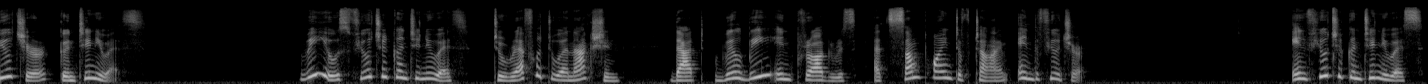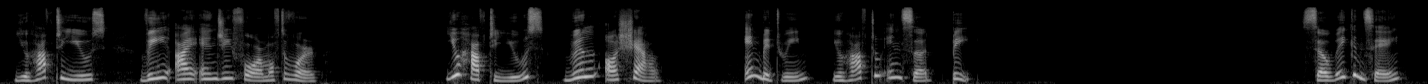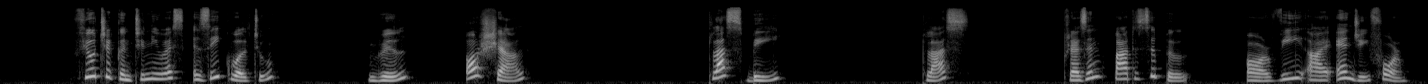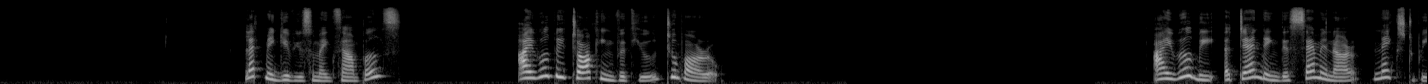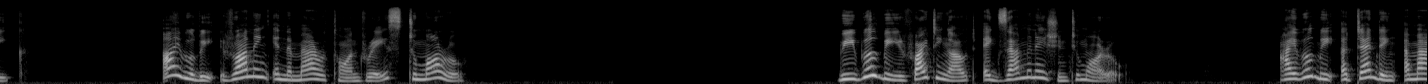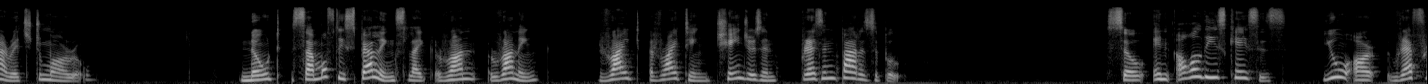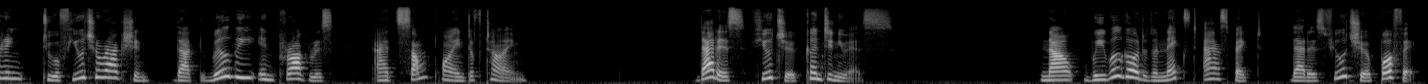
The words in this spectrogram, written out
future continuous. We use future continuous to refer to an action that will be in progress at some point of time in the future. In future continuous, you have to use VING form of the verb. You have to use will or shall. In between, you have to insert be. So we can say future continuous is equal to will or shall plus be plus present participle or VING form. Let me give you some examples. I will be talking with you tomorrow. I will be attending this seminar next week. I will be running in the marathon race tomorrow. We will be writing out examination tomorrow. I will be attending a marriage tomorrow. Note some of the spellings like run, running, write, writing changes in present participle. So, in all these cases, you are referring to a future action that will be in progress at some point of time. That is future continuous. Now we will go to the next aspect that is future perfect.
